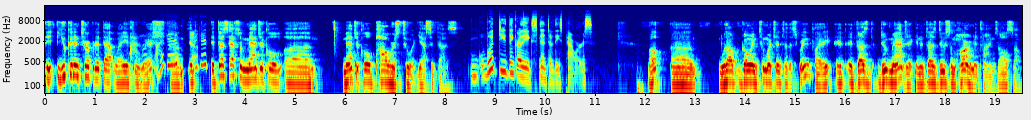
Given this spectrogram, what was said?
it, you can interpret it that way if you wish. I did. it, I did. It does have some magical, uh, magical powers to it. Yes, it does. what do you think are the extent of these powers? Well, uh, without going too much into the screenplay, it, it does do magic and it does do some harm at times also.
